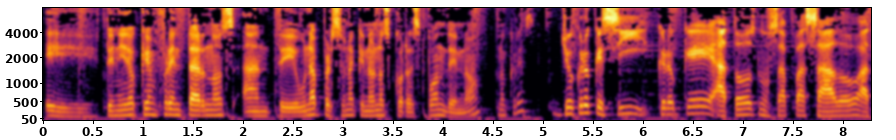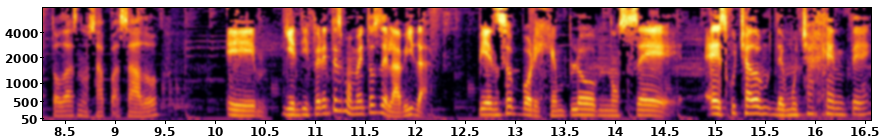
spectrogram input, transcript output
eh, tenido que enfrentarnos ante una persona que no nos corresponde, ¿no? ¿No crees? Yo creo que sí, creo que a todos nos ha pasado, a todas nos ha pasado, eh, y en diferentes momentos de la vida. Pienso, por ejemplo, no sé, he escuchado de mucha gente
